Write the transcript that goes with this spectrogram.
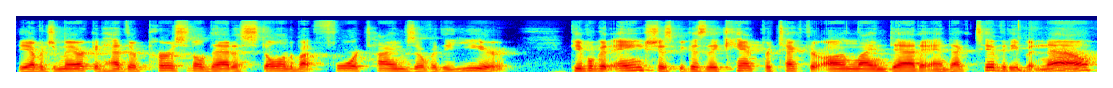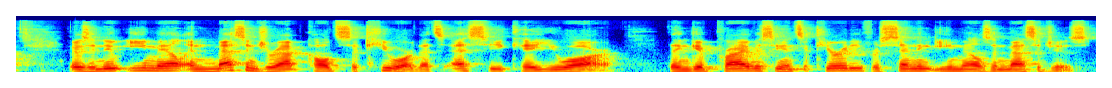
The average American had their personal data stolen about four times over the year. People get anxious because they can't protect their online data and activity, but now there's a new email and messenger app called Sekur. That's S C K U R. They can give privacy and security for sending emails and messages.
